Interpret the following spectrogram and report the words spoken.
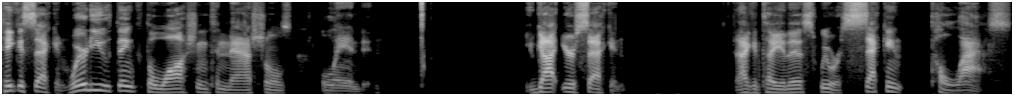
take a second. Where do you think the Washington Nationals landed? You got your second. And I can tell you this we were second to last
